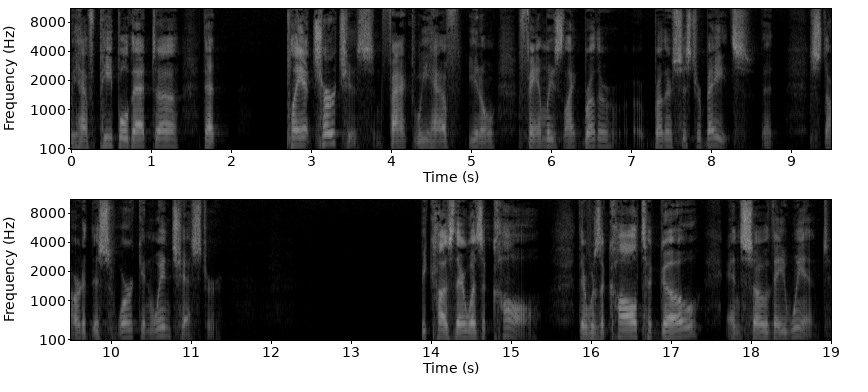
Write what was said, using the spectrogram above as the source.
we have people that uh, that plant churches. In fact, we have you know families like brother brother and sister Bates that started this work in Winchester because there was a call. There was a call to go, and so they went.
